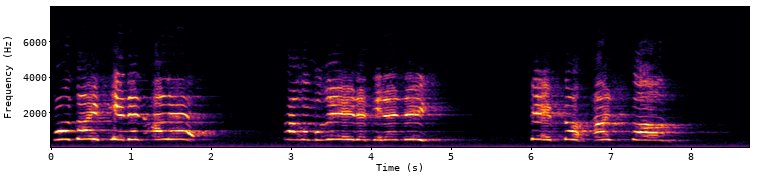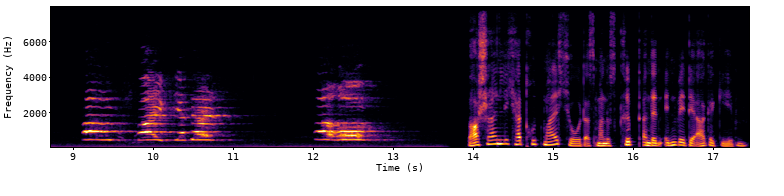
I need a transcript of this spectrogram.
Wo seid ihr denn alle? Denn? Warum? Wahrscheinlich hat Ruth Malchow das Manuskript an den NWDR gegeben.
